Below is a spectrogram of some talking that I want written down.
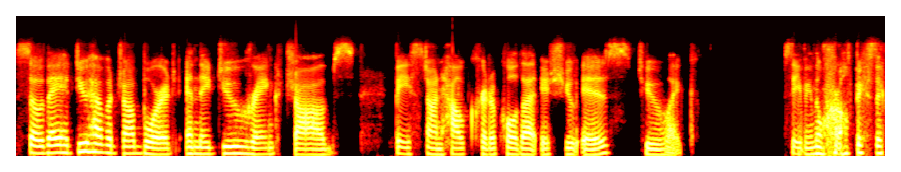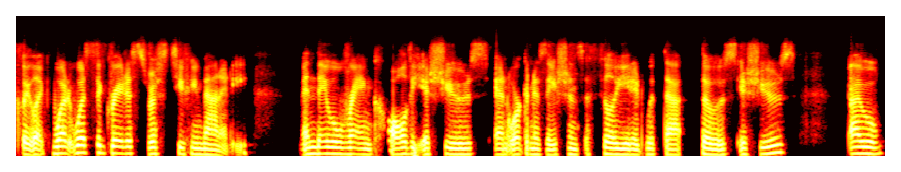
So they do have a job board and they do rank jobs based on how critical that issue is to like saving the world basically like what what's the greatest risk to humanity and they will rank all the issues and organizations affiliated with that those issues i will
